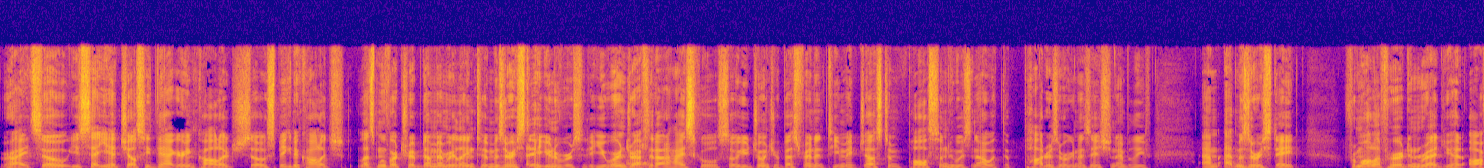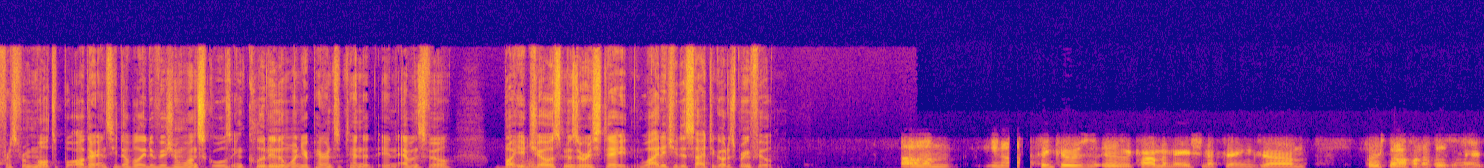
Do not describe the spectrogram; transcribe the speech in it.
Right. So you said you had Chelsea Dagger in college. So speaking of college, let's move our trip down memory lane to Missouri State University. You weren't drafted out of high school, so you joined your best friend and teammate Justin Paulson, who is now with the Potters organization, I believe, um, at Missouri State. From all I've heard and read, you had offers from multiple other NCAA Division One schools, including the one your parents attended in Evansville. But you chose Missouri State. Why did you decide to go to Springfield? Um, you know, I think it was it was a combination of things. Um, first off, on the visit,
